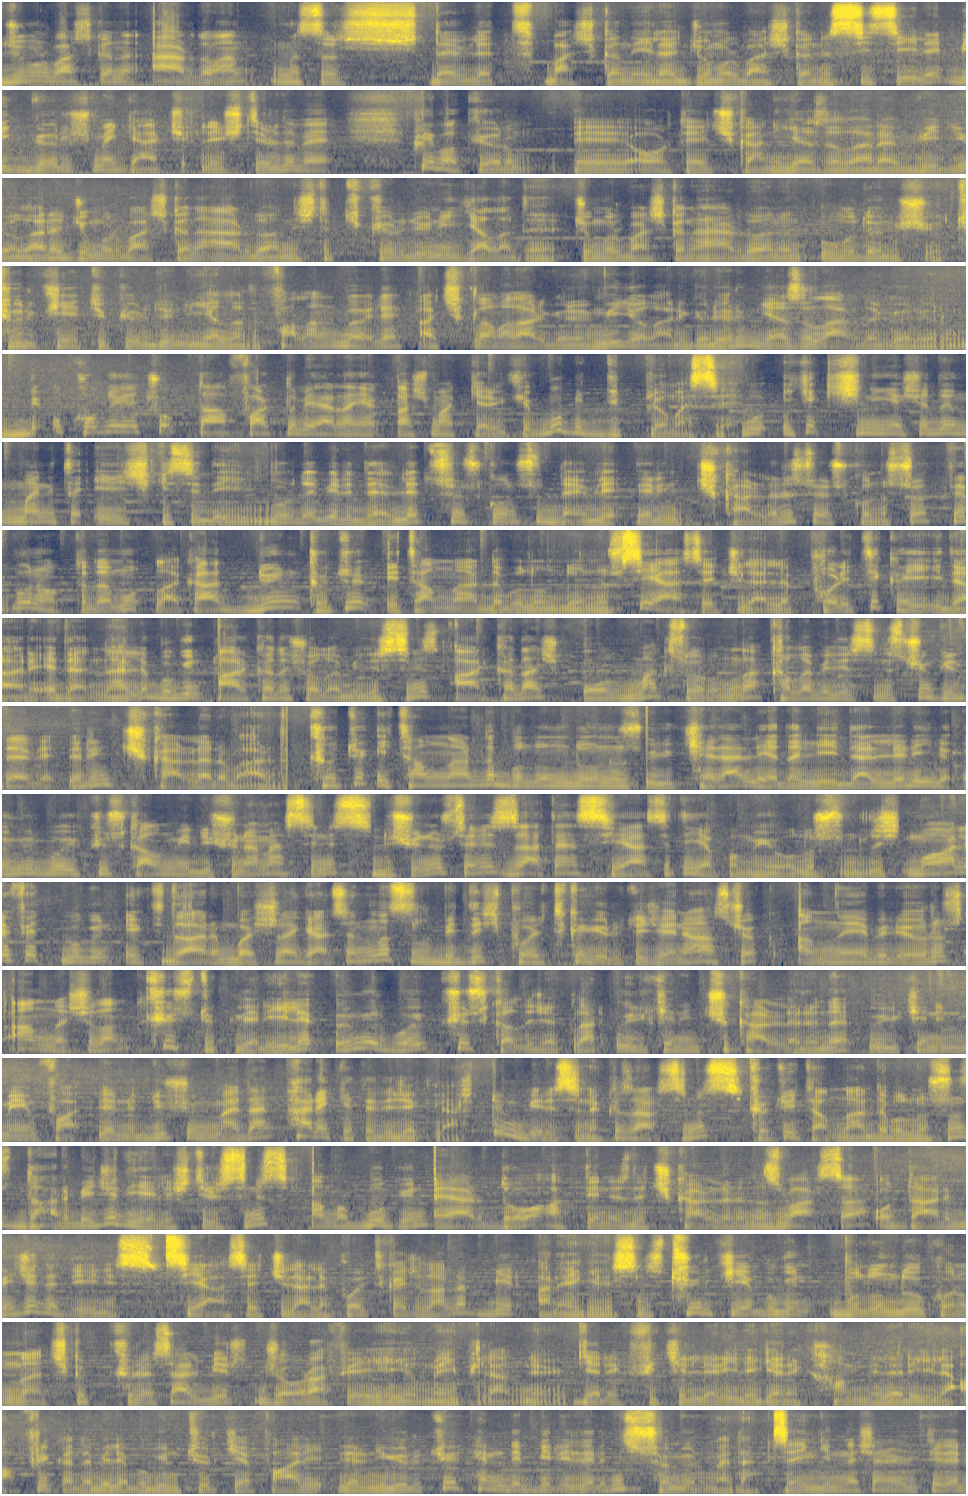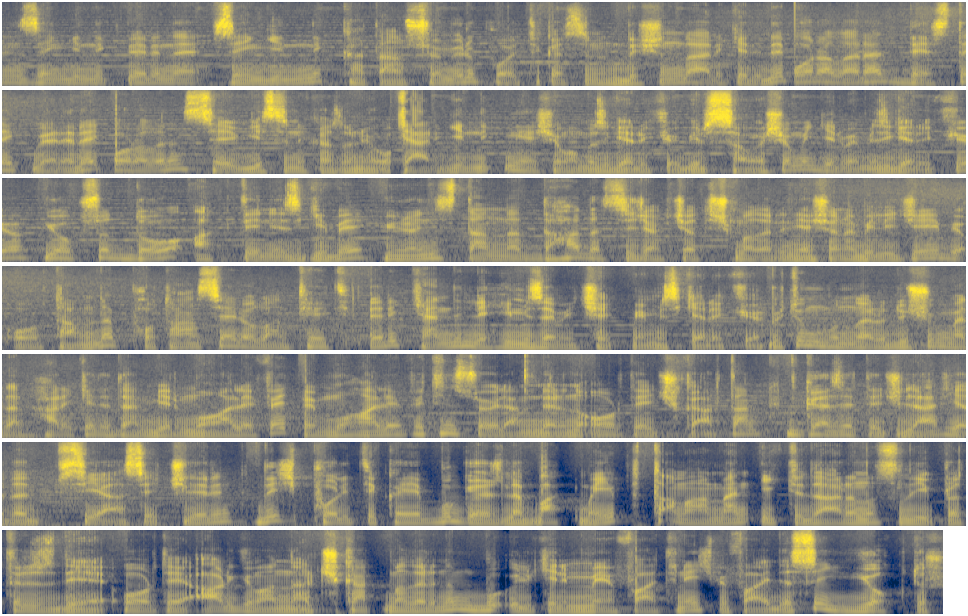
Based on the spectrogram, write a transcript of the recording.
Cumhurbaşkanı Erdoğan Mısır Devlet Başkanı ile Cumhurbaşkanı Sisi ile bir görüşme gerçekleştirdi ve bir bakıyorum e, ortaya çıkan yazılara, videolara Cumhurbaşkanı Erdoğan işte tükürdüğünü yaladı. Cumhurbaşkanı Erdoğan'ın U dönüşü, Türkiye tükürdüğünü yaladı falan böyle açıklamalar görüyorum, videolar görüyorum, yazılar da görüyorum. Bir, o konuya çok daha farklı bir yerden yaklaşmak gerekiyor. Bu bir diplomasi. Bu iki kişinin yaşadığı manita ilişkisi değil. Burada bir devlet söz konusu, devletlerin çıkarları söz konusu ve bu noktada mutlaka dün kötü ithamlarda bulunduğunuz siyasetçilerle, politikayı idare edenlerle bugün arkadaş olabilirsiniz. Arkadaş olmak zorunda kalabilirsiniz. Çünkü devletlerin çıkarları vardı. Kötü ithamlarda bulunduğunuz ülkelerle ya da liderleriyle ömür boyu küs kalmayı düşünemezsiniz. Düşünürseniz zaten siyaseti yapamıyor olursunuz. İşte muhalefet bugün iktidarın başına gelse nasıl bir dış politika yürüteceğini az çok anlayabiliyoruz. Anlaşılan küstükleriyle ömür boyu küs kalacaklar. Ülkenin çıkarlarını, ülkenin menfaatlerini düşünmeden hareket edecekler. Dün birisine kızarsınız, kötü ithamlarda bulunursunuz, darbeci diye eleştirirsiniz ama bugün eğer Doğu Akdeniz'de çıkarlarınız varsa o darbeci dediğiniz siyasetçilerle, politikacılarla bir araya gelirsiniz. Türkiye bugün bulunduğu konumdan çıkıp küresel bir coğrafyaya yayılmayı planlıyor. Gerek fikirleriyle gerek hamleleriyle Afrika'da bile bugün Türkiye faaliyetlerini yürütüyor hem de birilerini sömürmeden. Zenginleşen ülkelerin zenginliklerine zenginlik katan sömürü politikasının dışında hareket edip oralara destek vererek oraların sevgisini kazanıyor. Gerginlik mi yaşamamız gerekiyor? Bir savaşa mı girmemiz gerekiyor? Yoksa Doğu Akdeniz gibi Yunanistan'la daha da sıcak çatışmaların yaşanabileceği bir ortamda potansiyel olan tehditleri kendi lehimize mi çekmemiz gerekiyor? Bütün bunları düşünmeden hareket eden bir muhalefet ve muhalefetin söylemlerini ortaya çıkartan gazeteciler ya da siyasetçilerin dış politikaya bu gözle bakmayıp tamamen iktidarı nasıl yıpratırız diye ortaya argümanlar çıkartmalarının bu ülkenin menfaatine hiçbir faydası yoktur.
